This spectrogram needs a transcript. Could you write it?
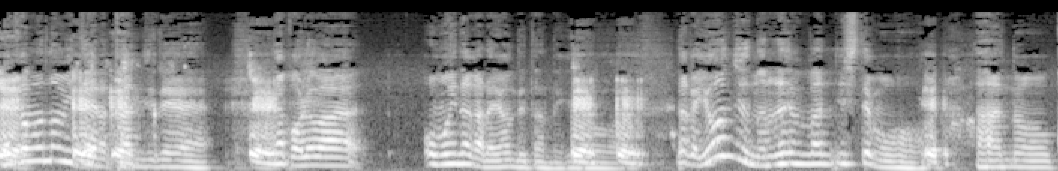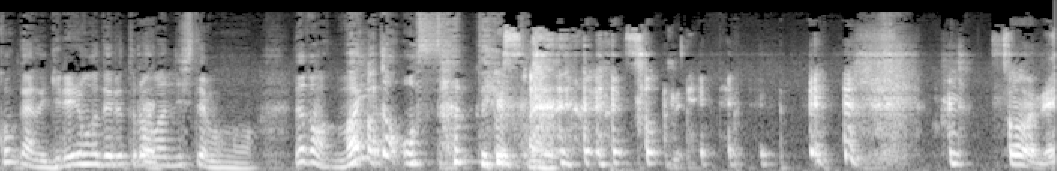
若者みたいな感じで、なんか俺は思いながら読んでたんだけど、なんか47年版にしても、あの、今回のギレルモデルトロ版にしても、なんか割とおっさんっていうか、そうね。そうね。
